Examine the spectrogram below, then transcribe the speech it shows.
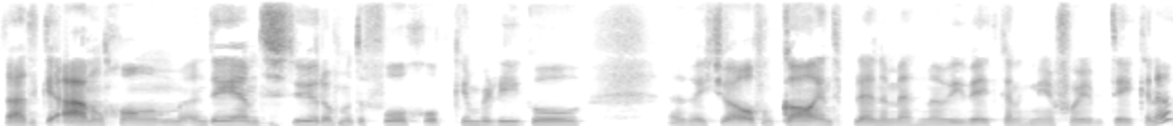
raad ik je aan om gewoon een DM te sturen of me te volgen op Kimberlegal. Uh, weet je wel, of een call in te plannen met me. Wie weet kan ik meer voor je betekenen.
